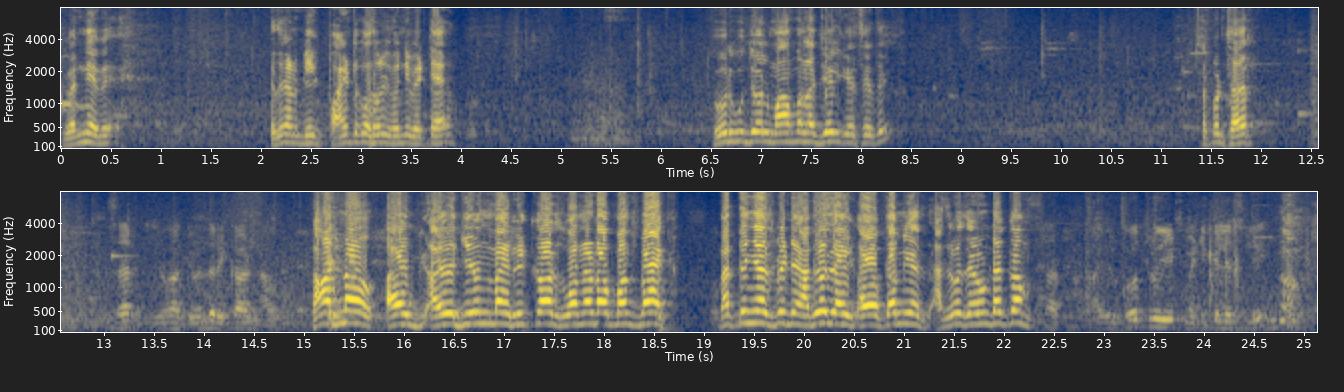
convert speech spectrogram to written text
ఇవన్నీ అవే ఎందుకంటే మీకు పాయింట్ల కోసం ఇవన్నీ పెట్టా ఎవరికి ఉద్యోగులు మామూలు జైలుకి వేసేది చెప్పండి sir have given the record now Not now. I have, I have given my records one and a half months back. Nothing has been done. Otherwise, I, I have come here. Otherwise, I have come. Sir I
